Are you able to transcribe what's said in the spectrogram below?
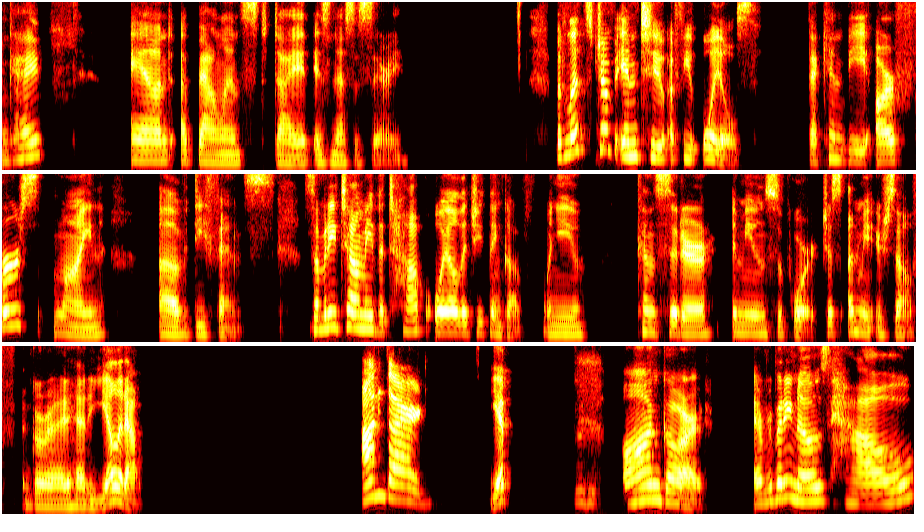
okay? And a balanced diet is necessary. But let's jump into a few oils that can be our first line of defense. Somebody tell me the top oil that you think of when you consider immune support. Just unmute yourself and go right ahead and yell it out. On guard. Yep. Mm-hmm. On guard. Everybody knows how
